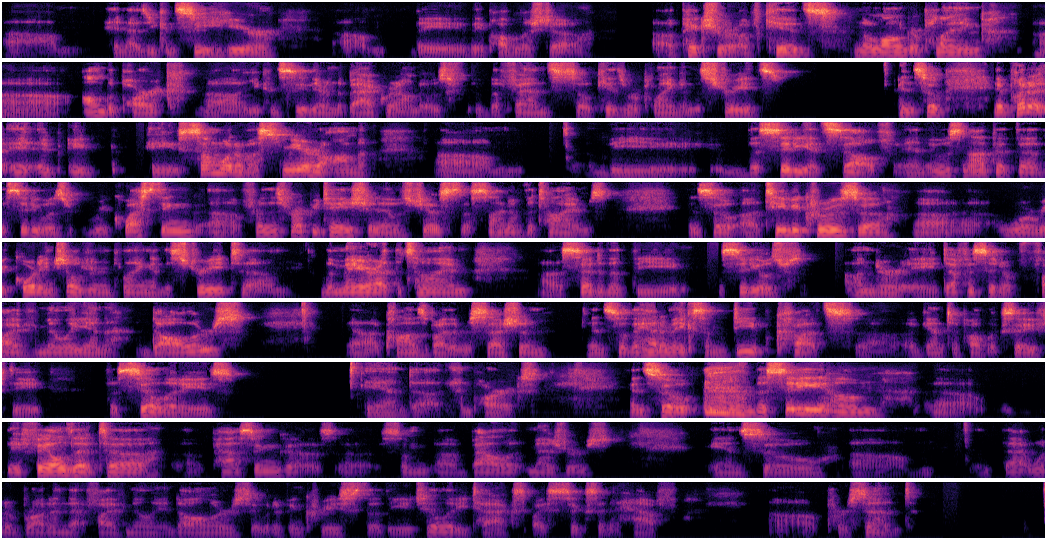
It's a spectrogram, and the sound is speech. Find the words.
Um, and as you can see here, um, they, they published a, a picture of kids no longer playing uh, on the park. Uh, you can see there in the background, it was the fence, so kids were playing in the streets. And so it put a, a, a, a somewhat of a smear on um, the, the city itself. And it was not that the, the city was requesting uh, for this reputation, it was just a sign of the times. And so uh, TV crews uh, uh, were recording children playing in the street. Um, the mayor at the time uh, said that the city was under a deficit of $5 million uh, caused by the recession. And so they had to make some deep cuts, again, to public safety, facilities, and, uh, and parks. And so the city, um, uh, they failed at uh, passing some ballot measures. And so um, that would have brought in that $5 million. It would have increased the, the utility tax by six and a half uh, percent.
